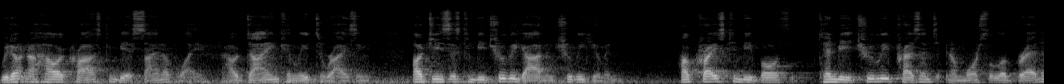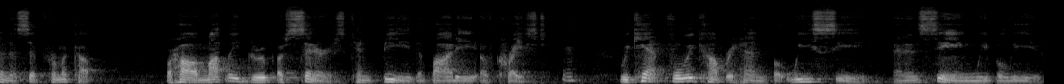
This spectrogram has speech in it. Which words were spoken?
We don't know how a cross can be a sign of life, how dying can lead to rising, how Jesus can be truly God and truly human, how Christ can be both can be truly present in a morsel of bread and a sip from a cup, or how a motley group of sinners can be the body of Christ. We can't fully comprehend, but we see, and in seeing we believe.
